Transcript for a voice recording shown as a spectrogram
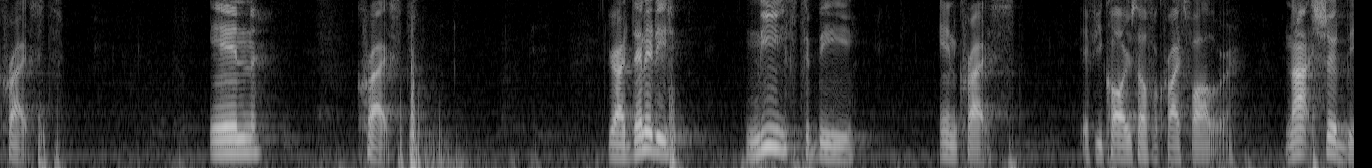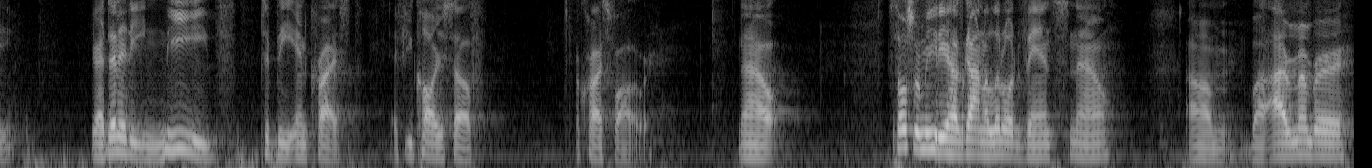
Christ. In Christ. Your identity needs to be in Christ if you call yourself a Christ follower. Not should be. Your identity needs to be in Christ if you call yourself a Christ follower. Now, social media has gotten a little advanced now, um, but I remember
